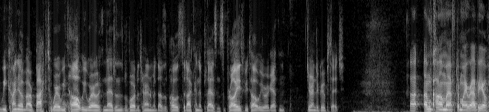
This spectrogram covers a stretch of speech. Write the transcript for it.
we kind of are back to where we thought we were with the Netherlands before the tournament, as opposed to that kind of pleasant surprise we thought we were getting during the group stage. I'm calm after my Rabiot.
